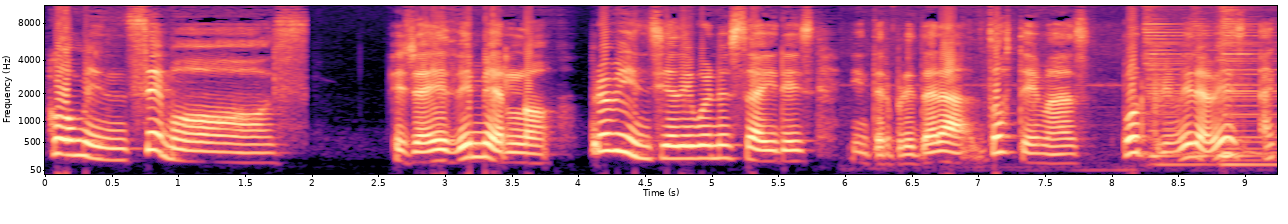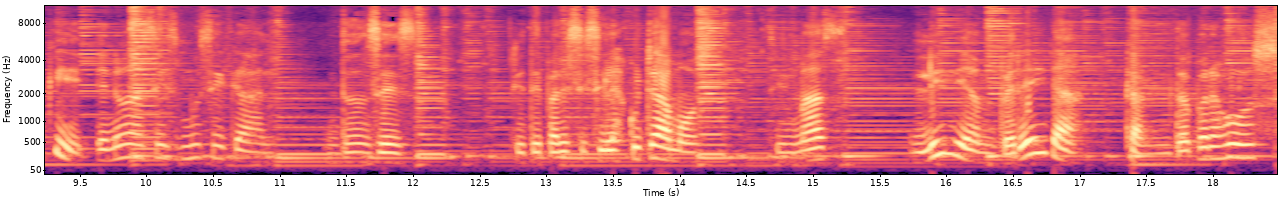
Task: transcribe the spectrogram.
comencemos. Ella es de Merlo, provincia de Buenos Aires. Interpretará dos temas por primera vez aquí en Oasis Musical. Entonces, ¿qué te parece si la escuchamos? Sin más, Lilian Pereira canta para vos.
